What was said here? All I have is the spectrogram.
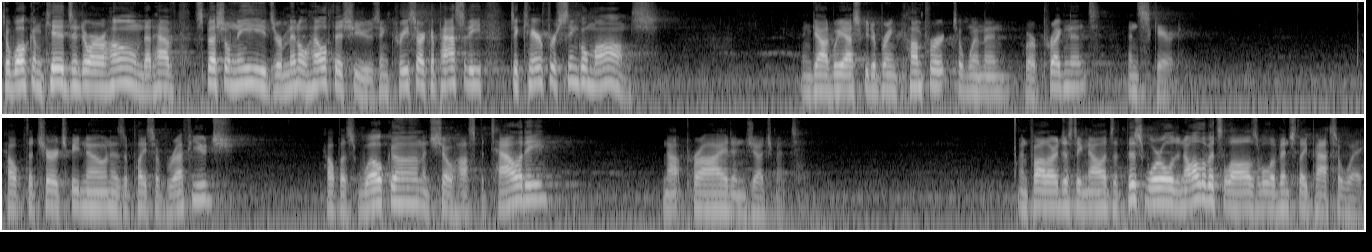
to welcome kids into our home that have special needs or mental health issues? Increase our capacity to care for single moms. And God, we ask you to bring comfort to women who are pregnant and scared. Help the church be known as a place of refuge. Help us welcome and show hospitality, not pride and judgment. And Father, I just acknowledge that this world and all of its laws will eventually pass away.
